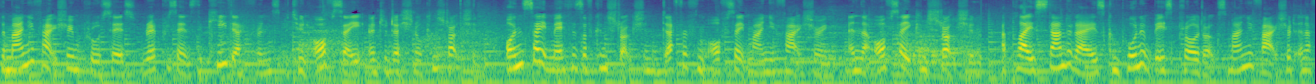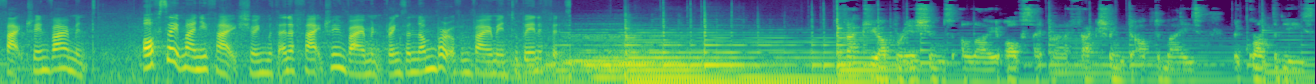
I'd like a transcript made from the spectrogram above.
The manufacturing process represents the key difference between off-site and traditional construction. On-site methods of construction differ from off-site manufacturing in that off-site construction applies standardised component-based products manufactured in a factory environment. Off-site manufacturing within a factory environment brings a number of environmental benefits. Factory operations allow off-site manufacturing to optimise the quantities,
